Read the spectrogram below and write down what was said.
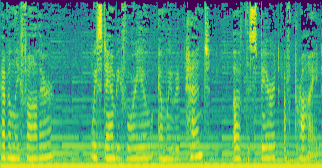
Heavenly Father, we stand before you and we repent of the spirit of pride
